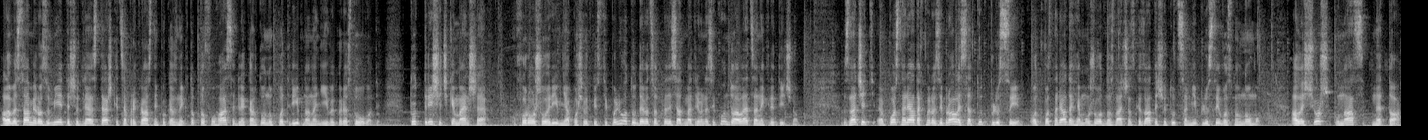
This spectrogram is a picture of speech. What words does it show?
Але ви самі розумієте, що для СТ-шки це прекрасний показник. Тобто фугаси для картону потрібно на ній використовувати. Тут трішечки менше хорошого рівня по швидкості польоту 950 метрів на секунду, але це не критично. Значить, е, по снарядах ми розібралися, тут плюси. От по снарядах я можу однозначно сказати, що тут самі плюси в основному. Але що ж у нас не так?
